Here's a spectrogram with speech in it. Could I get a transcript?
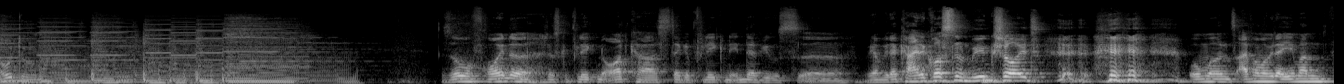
Saudumm. So, Freunde des gepflegten Ortcasts, der gepflegten Interviews. Äh, wir haben wieder keine Kosten und Mühen gescheut, um uns einfach mal wieder jemanden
